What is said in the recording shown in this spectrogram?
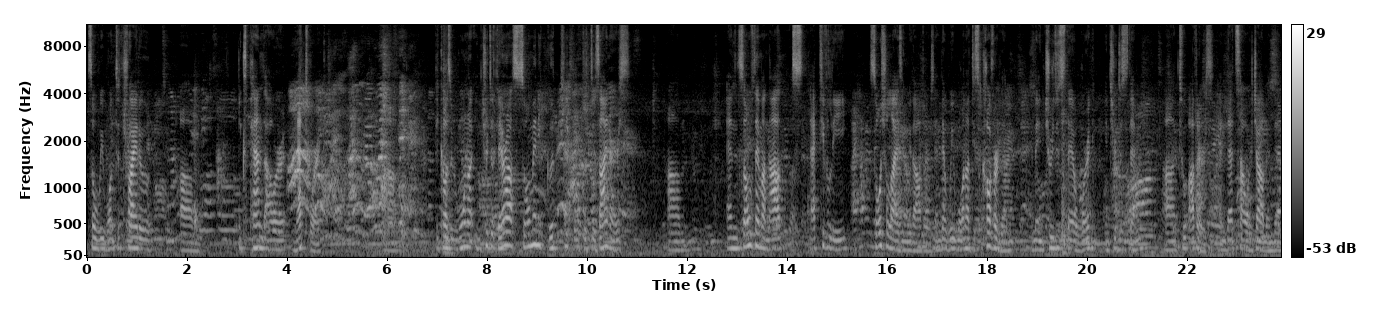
So we want to try to um, expand our network um, because we want to introduce, there are so many good people, good designers um, and some of them are not actively socializing with others and then we want to discover them and then introduce their work, introduce them uh, to others and that's our job. And then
